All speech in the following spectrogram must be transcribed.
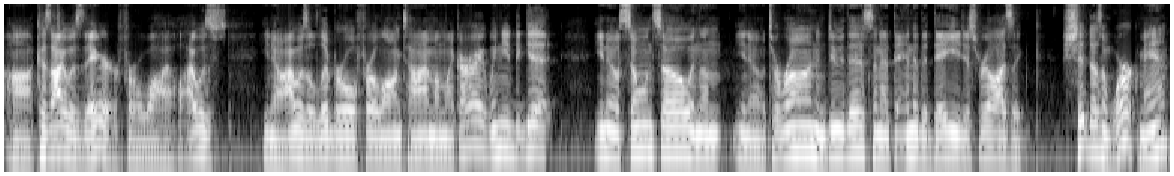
uh, because I was there for a while. I was you know I was a liberal for a long time. I'm like, all right, we need to get you know so and so, and then you know to run and do this. And at the end of the day, you just realize like shit doesn't work, man.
